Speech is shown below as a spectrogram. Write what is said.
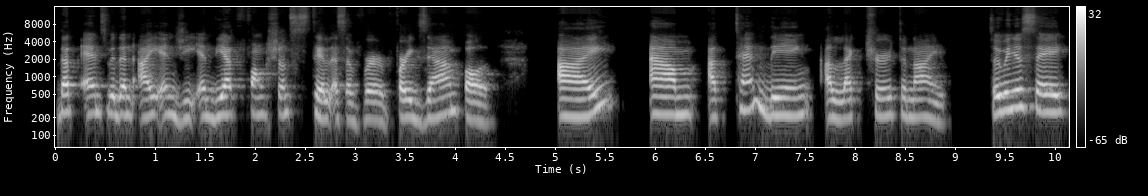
that ends with an ing and yet functions still as a verb. For example, I am attending a lecture tonight. So when you say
